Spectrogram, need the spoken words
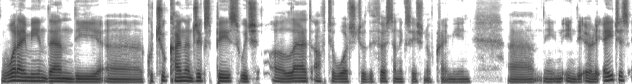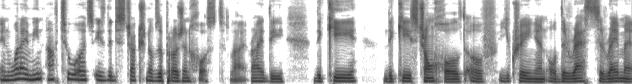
What I mean then the uh, Kuchuk peace, which uh, led afterwards to the first annexation of Crimea uh, in in the early ages. And what I mean afterwards is the destruction of Zaporozhian Host, right? The the key the key stronghold of Ukrainian or the rests, rem-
